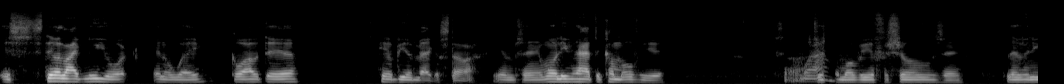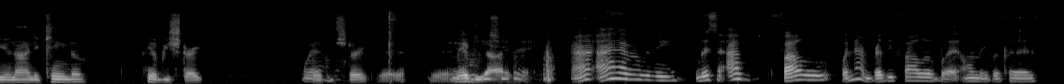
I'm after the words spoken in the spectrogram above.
it's still like New York in a way. Go out there, he'll be a megastar. You know what I'm saying? Won't even have to come over here. So wow. just come over here for shows and live in the United Kingdom. He'll be straight. Well, he'll be straight. Yeah, yeah. He'll be all right. I, I haven't really listened. I've followed, well, not really followed, but only because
